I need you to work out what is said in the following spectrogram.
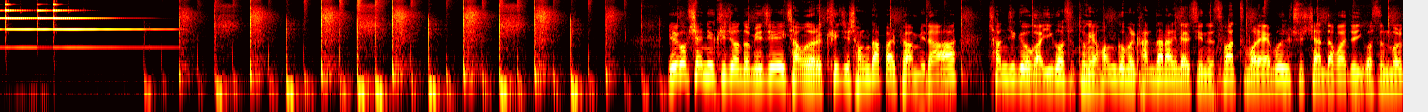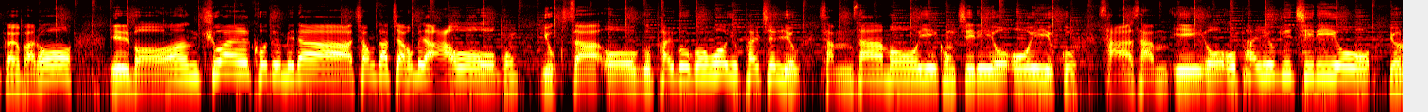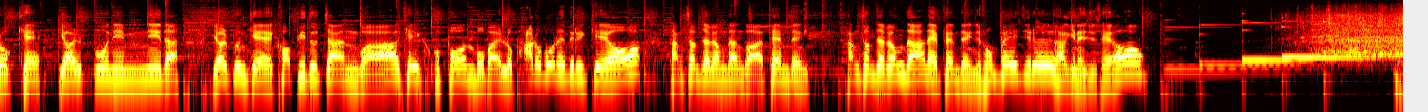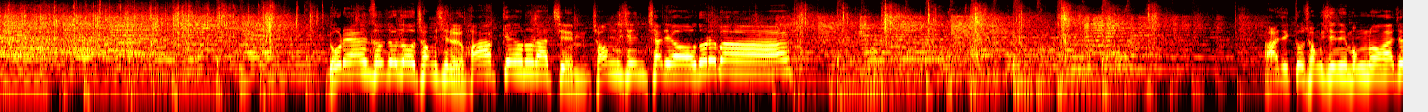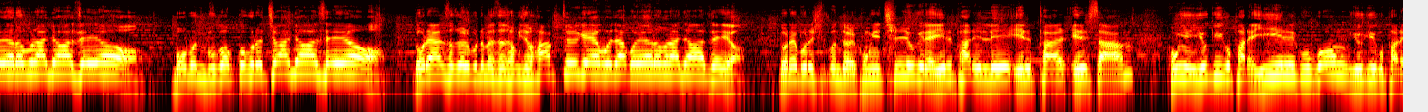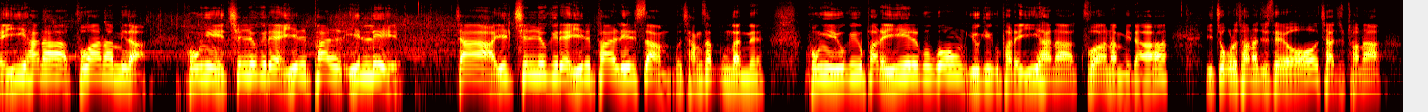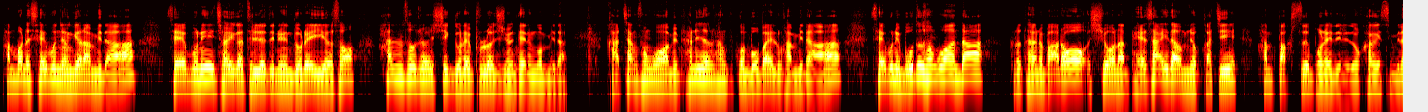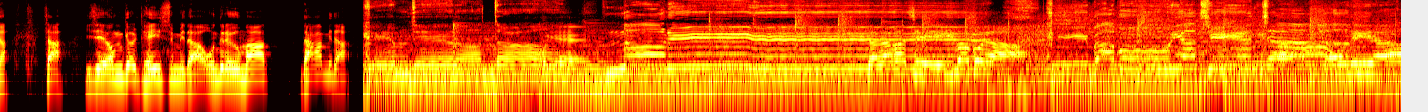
7시에 New Quiz on the Music 자 오늘의 퀴즈 정답 발표합니다. 천주교가 이것을 통해 헌금을 간단하게 낼 수 있는 스마트폰 앱을 출시한다고 하죠. 이것은 뭘까요? 바로 1번 QR코드입니다. 정답자 봅니다. 550 6459 8905 6876 3352 0725 5269 4325 5862 7255 요렇게 10분입니다. 10분께 커피 두 잔과 케이크 쿠폰 모바일로 바로 보내드릴게요. 당첨자 명단과 FM 등 당첨자 명단 FM 댕진 홈페이지를 확인해 주세요. 노래 한 소절로 정신을 확 깨우는 아침. 정신 차려 노래방! 아직도 정신이 몽롱하죠 여러분? 안녕하세요. 몸은 무겁고 그렇죠? 안녕하세요. 노래 한 소절 부르면서 정신 확 들게 해보자고요 여러분. 안녕하세요 노래 부르실 분들 02761-1812 1813 026298-2190 6298-2191입니다. 02761-1812 자, 1761-1813. 뭐 장사꾼 같네. 026298-2190, 6298-2191입니다. 이쪽으로 전화 주세요. 자, 전화 한 번에 세 분 연결합니다. 세 분이 저희가 들려드리는 노래에 이어서 한 소절씩 노래 불러주시면 되는 겁니다. 가창 성공하면 편의점 상품권 모바일로 갑니다. 세 분이 모두 성공한다? 그렇다면 바로 시원한 배사이다 음료까지 한 박스 보내드리도록 하겠습니다. 자, 이제 연결돼 있습니다. 오늘의 음악 나갑니다. 힘들었던 오, 예. 자, 나같이 이 바보야. 이 바보야 진짜 아니야.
